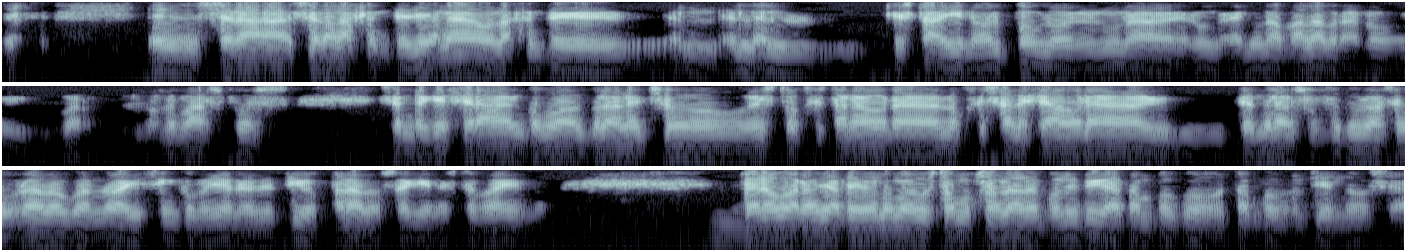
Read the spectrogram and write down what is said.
eh, será será la gente llena o la gente el, el, que está ahí, ¿no? El pueblo en una, en una, palabra, ¿no? Y bueno, demás pues siempre que serán como lo han hecho estos que están ahora, los que salen ahora tendrán su futuro asegurado cuando hay 5 millones de tíos parados aquí en este país. Pero bueno, ya te digo, no me gusta mucho hablar de política, tampoco tampoco entiendo, o sea,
